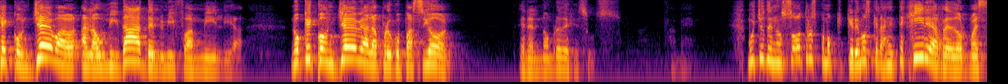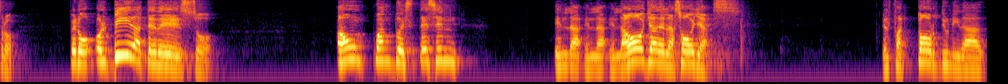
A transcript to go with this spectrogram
que conlleva a la unidad de mi familia, no que conlleve a la preocupación en el nombre de Jesús. Amén. Muchos de nosotros como que queremos que la gente gire alrededor nuestro, pero olvídate de eso aun cuando estés en, en, la, en, la, en la olla de las ollas. El factor de unidad,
